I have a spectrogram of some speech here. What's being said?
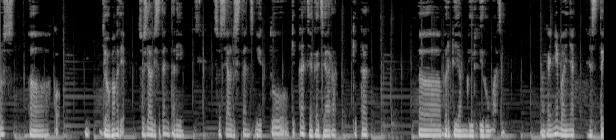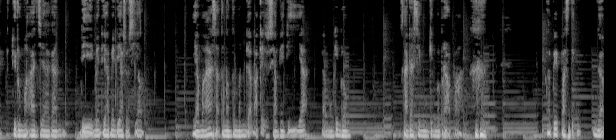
terus uh, kok jauh banget ya? Social distance tadi. Social distance itu kita jaga jarak kita uh, berdiam diri di rumah sih. Makanya banyak hashtag di rumah aja kan di media-media sosial. Ya masa teman-teman gak pakai sosial media? Nggak mungkin dong. Ada sih mungkin beberapa. Tapi pasti nggak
